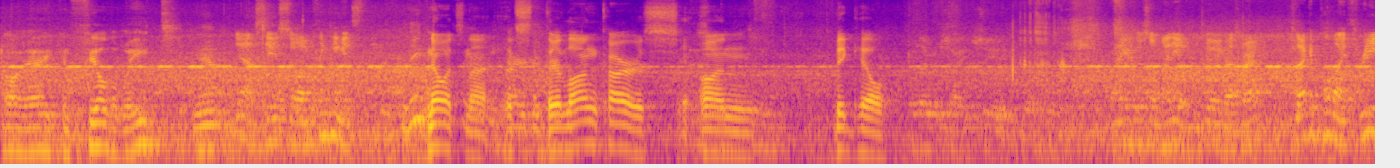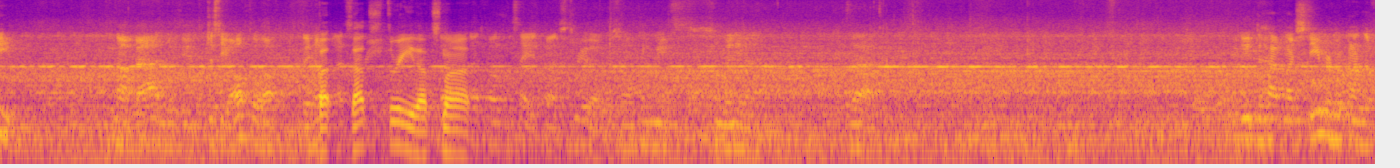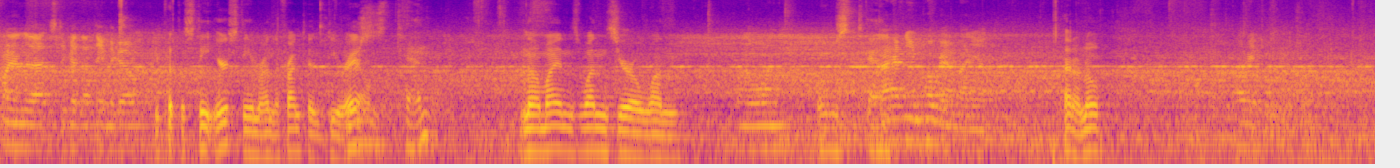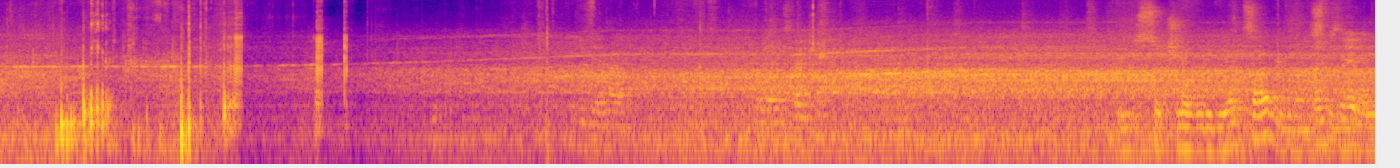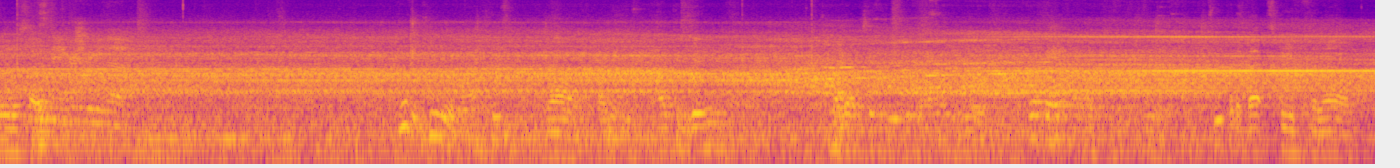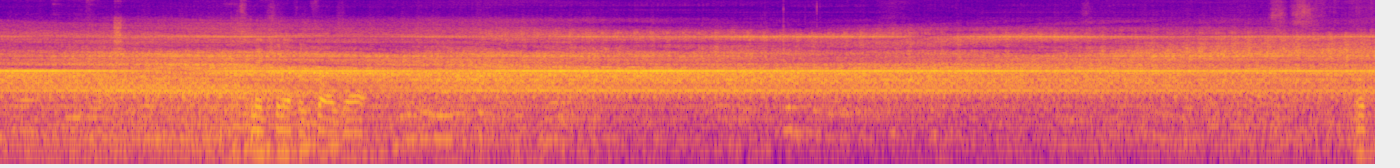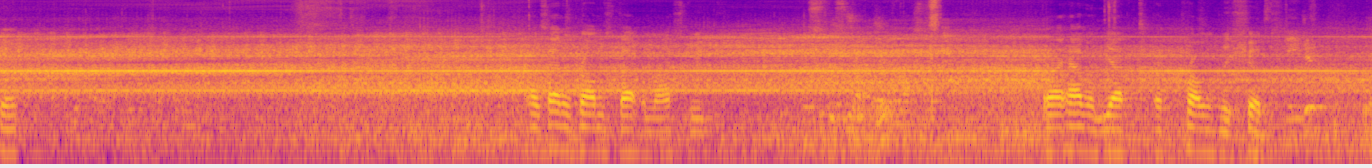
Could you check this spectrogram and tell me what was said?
Oh yeah, you can feel the weight. Yeah. Yeah. See, so I'm thinking it's. No, it's not. It's they're long cars on Big Hill. I think there's so many of them too, I guess, right? So I can pull my three. Not bad with the, just the alpha up the hill. But that's three. That's That- not. That's what I was gonna say. But it's three of those. So I don't think we so many of them. That. You need to have my steamer hook on the front end of that just to get that thing to go. You put the steam, your steamer on the front end derail. Yours is 10. No, mine's one zero one. 101. Yours is I haven't even programmed mine yet. I don't know. I'll switching over to the outside or you want to on the other Stay right where you're at. I can get Okay. Keep it at that speed for now. Just make sure nothing falls off. Okay. I was having problems with that one last week. Well, I haven't yet. I probably should. Yeah.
